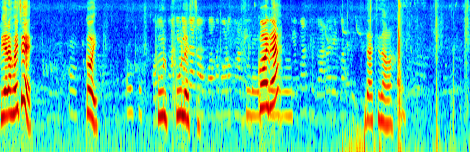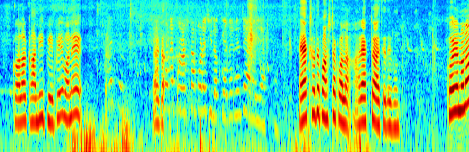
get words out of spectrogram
পেয়ারা হয়েছে? কই? ফুল ফুল এসছে। কই রে? যাচ্ছি দাঁড়া। কলার কাঁদি পেঁপে মানে একসাথে পাঁচটা কলা আর একটা আছে দেখুন। কই রে নোনো?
